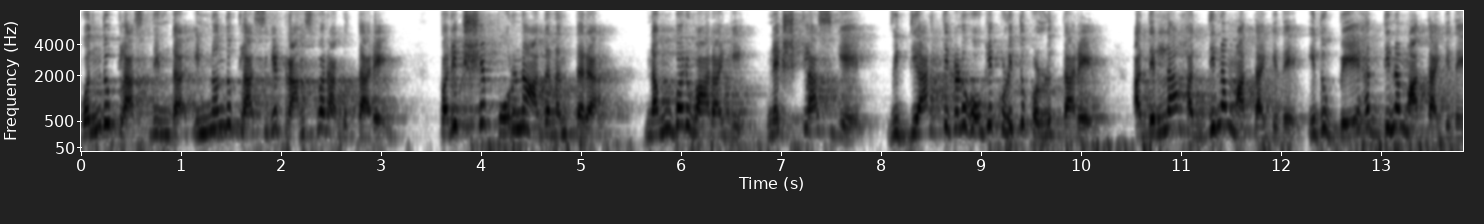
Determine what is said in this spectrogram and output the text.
ಒಂದು ಕ್ಲಾಸ್ನಿಂದ ಇನ್ನೊಂದು ಕ್ಲಾಸಿಗೆ ಟ್ರಾನ್ಸ್ಫರ್ ಆಗುತ್ತಾರೆ. ಪರೀಕ್ಷೆ ಪೂರ್ಣ ಆದ ನಂತರ ನಂಬರ್ ವಾರಾಗಿ ನೆಕ್ಸ್ಟ್ ಕ್ಲಾಸ್ಗೆ ವಿದ್ಯಾರ್ಥಿಗಳು ಹೋಗಿ ಕುಳಿತುಕೊಳ್ಳುತ್ತಾರೆ. ಅದೆಲ್ಲ ಹದ್ದಿನ ಮಾತಾಗಿದೆ. ಇದು ಬೇಹದ್ದಿನ ಮಾತಾಗಿದೆ.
